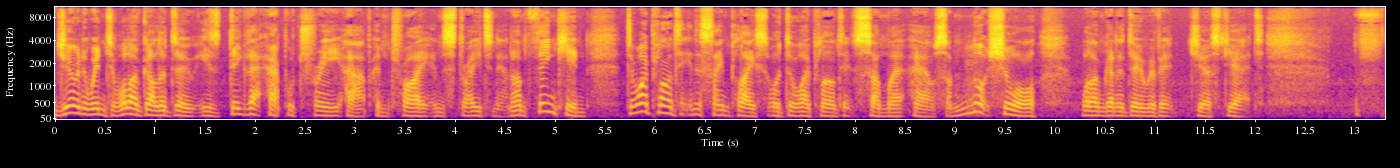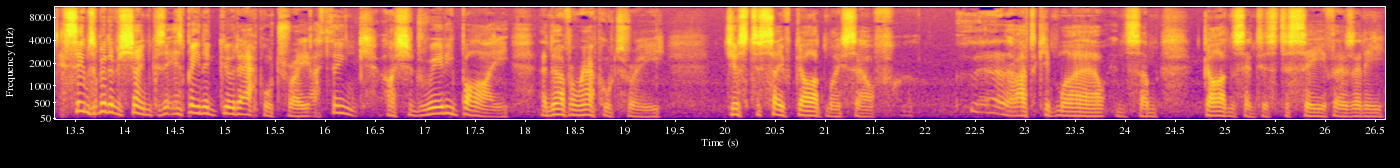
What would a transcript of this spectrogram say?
during the winter, what I've got to do is dig that apple tree up and try and straighten it. And I'm thinking, do I plant it in the same place or do I plant it somewhere else? I'm not sure what I'm going to do with it just yet. It seems a bit of a shame because it has been a good apple tree. I think I should really buy another apple tree just to safeguard myself, I have to keep my eye out in some garden centres to see if there's any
